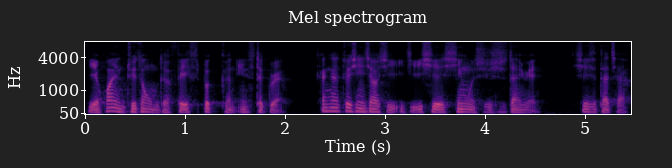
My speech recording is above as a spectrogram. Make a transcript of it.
也欢迎追踪我们的 Facebook 跟 Instagram。看看最新消息以及一些新闻实时事单元，谢谢大家。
